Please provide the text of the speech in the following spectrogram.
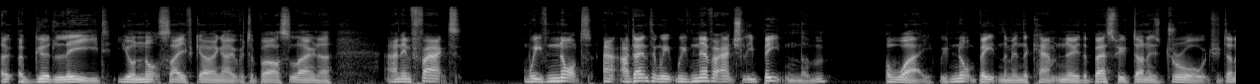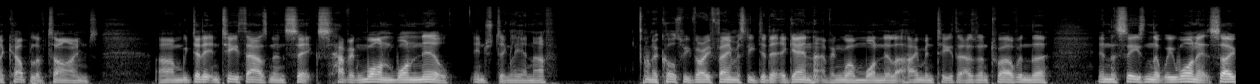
a, a good lead, you're not safe going over to Barcelona. And in fact, we've not, I don't think we, we've never actually beaten them away. We've not beaten them in the Camp Nou. The best we've done is draw, which we've done a couple of times. Um, we did it in 2006, having won 1 0, interestingly enough. And of course, we very famously did it again, having won 1 0 at home in 2012 in the in the season that we won it. So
